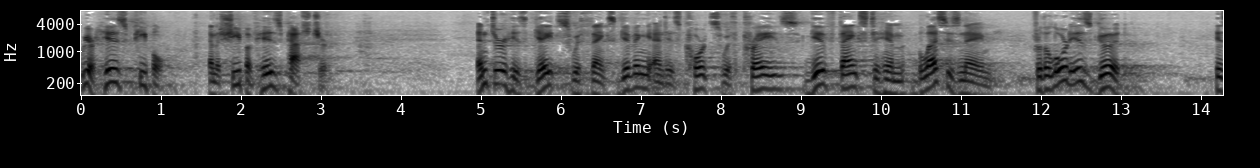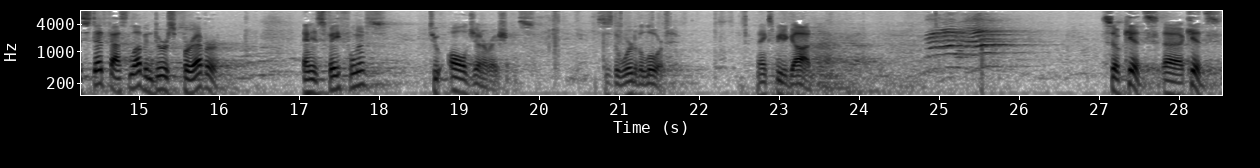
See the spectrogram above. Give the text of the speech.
We are His people and the sheep of His pasture. Enter His gates with thanksgiving and His courts with praise. Give thanks to Him, bless His name, for the Lord is good. His steadfast love endures forever, and His faithfulness to all generations. This is the word of the Lord. Thanks be to God. So, kids, uh, kids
